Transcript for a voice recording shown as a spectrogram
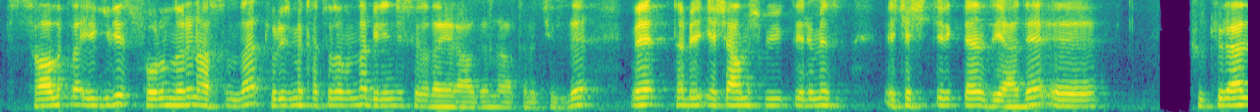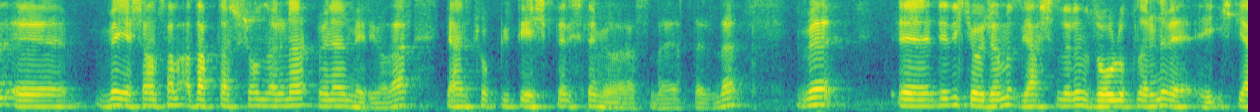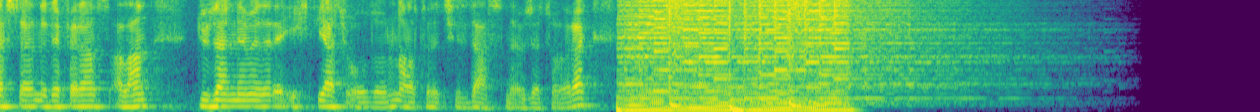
Sağlıkla ilgili sorunların aslında turizme katılımında birinci sırada yer aldığının altını çizdi. Ve tabii yaşanmış büyüklerimiz e, çeşitlilikten ziyade e, kültürel e, ve yaşamsal adaptasyonlarına önem veriyorlar. Yani çok büyük değişiklikler istemiyorlar aslında hayatlarında. Ve e, dedi ki hocamız yaşlıların zorluklarını ve e, ihtiyaçlarını referans alan düzenlemelere ihtiyaç olduğunun altını çizdi aslında özet olarak.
